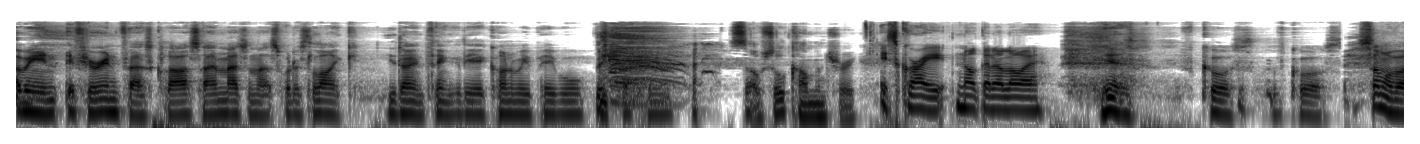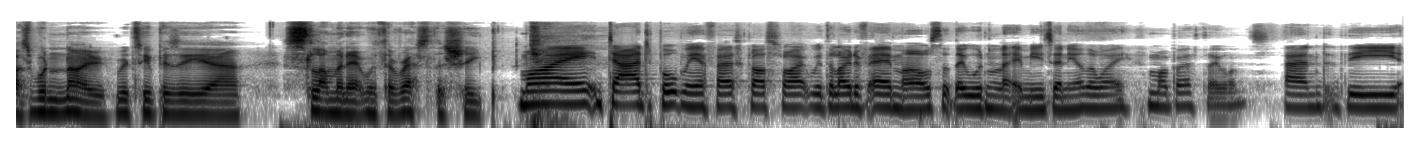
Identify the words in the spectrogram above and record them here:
I mean, if you're in first class, I imagine that's what it's like. You don't think the economy people. fucking- Social commentary. It's great, not gonna lie. yeah, of course, of course. Some of us wouldn't know. We're too busy uh, slumming it with the rest of the sheep. My dad bought me a first class flight with a load of air miles that they wouldn't let him use any other way for my birthday once. And the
